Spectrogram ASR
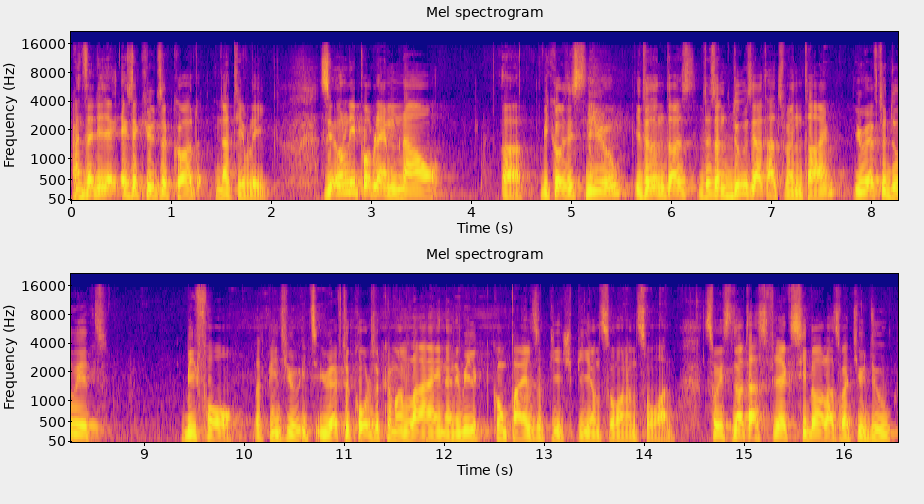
And then it executes the code natively. The only problem now, uh, because it's new, it doesn't, does, doesn't do that at runtime. You have to do it before. That means you, you have to call the command line and it will compile the PHP and so on and so on. So it's not as flexible as what you do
